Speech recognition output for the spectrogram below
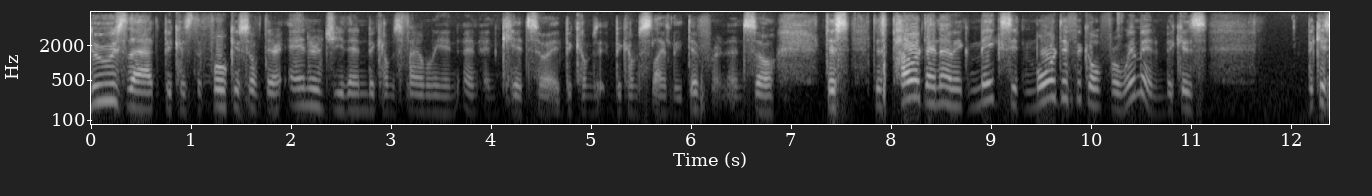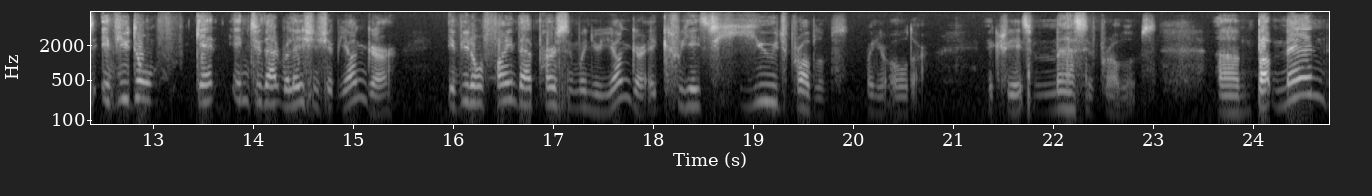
lose that because the focus of their energy then becomes family and, and, and kids. So it becomes it becomes slightly different. And so this this power dynamic makes it more difficult for women because because if you don't get into that relationship younger if you don't find that person when you're younger it creates huge problems when you're older. It creates massive problems. Um, but men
